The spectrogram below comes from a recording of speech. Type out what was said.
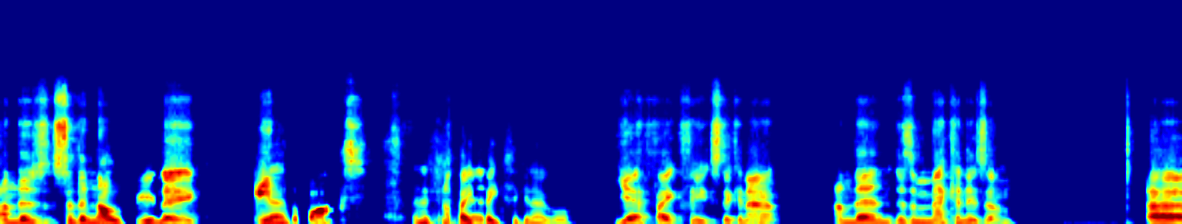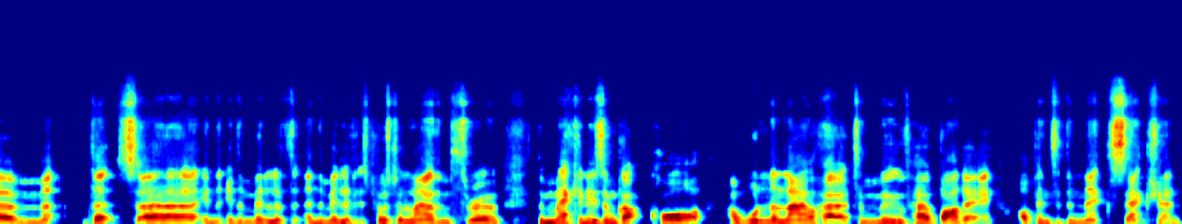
and there's so they're not Oh. really in Yeah. the box. And it's just Okay. fake feet sticking out, or Yeah, fake feet sticking Yeah. out. And then there's a mechanism um, that's uh, in in the middle of the, in the middle of it is supposed to allow them through. The mechanism got caught and wouldn't allow her to move her body up into the next section.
